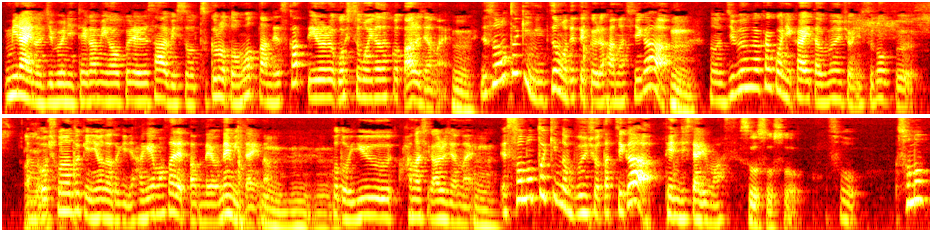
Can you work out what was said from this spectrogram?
未来の自分に手紙が送れるサービスを作ろうと思ったんですか？っていろいろご質問いただくことあるじゃない。うん。でその時にいつも出てくる話が、うん。その自分が過去に書いた文章にすごくあの落ち込んだ時に読んだ時に励まされたんだよねみたいなことを言う話があるじゃない。うん。でその時の文章たちが展示してあります。そうそうそう。そう。その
